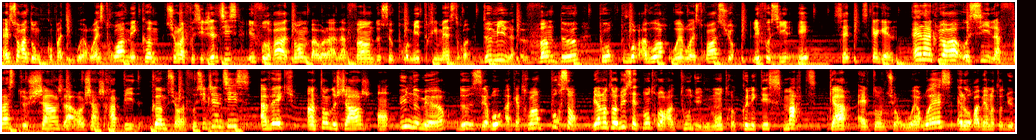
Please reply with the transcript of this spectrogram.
Elle sera donc compatible Wear OS 3, mais comme sur la Fossil Gen 6, il faudra attendre bah la fin de ce premier trimestre 2022 pour pouvoir avoir Wear OS 3 sur les fossiles et cette Skagen. Elle inclura aussi la fast charge, la recharge rapide comme sur la Fossil Gen 6 avec un temps de charge en une demi-heure de 0 à 80%. Bien entendu cette montre aura tout d'une montre connectée smart car elle tourne sur Wear OS, elle aura bien entendu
